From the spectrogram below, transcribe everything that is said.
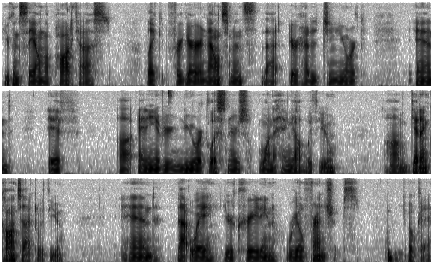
you can say on the podcast, like for your announcements that you're headed to New York. And if uh, any of your New York listeners want to hang out with you, um, get in contact with you. And that way you're creating real friendships. Okay.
